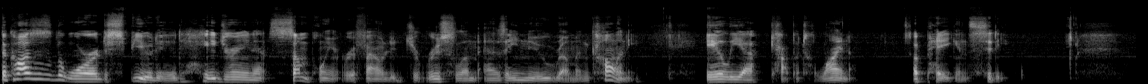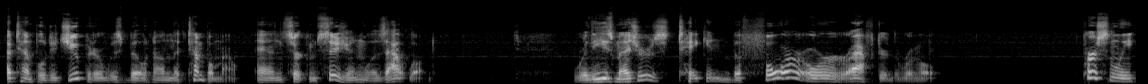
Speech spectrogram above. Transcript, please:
The causes of the war are disputed. Hadrian at some point refounded Jerusalem as a new Roman colony, Aelia Capitolina, a pagan city. A temple to Jupiter was built on the Temple Mount, and circumcision was outlawed. Were these measures taken before or after the revolt? Personally,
